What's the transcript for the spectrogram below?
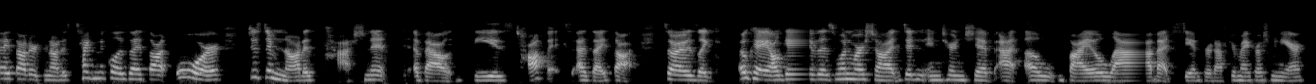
i thought or not as technical as i thought or just am not as passionate about these topics as i thought. So i was like okay, I'll give this one more shot. Did an internship at a bio lab at Stanford after my freshman year.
